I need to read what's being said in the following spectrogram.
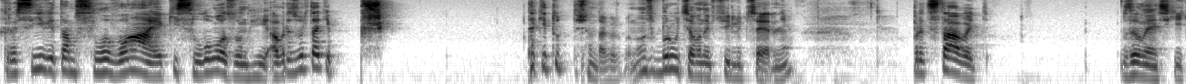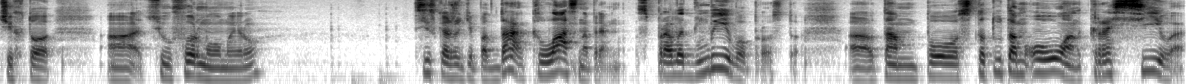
красиві там слова, якісь лозунги, а в результаті пш, так і тут точно також буде. Ну, зберуться вони в цій люцерні, представить Зеленський чи хто а, цю формулу миру. Всі скажуть, типа, да, класно, прям, справедливо просто. А, Там по статутам ООН, красиво.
